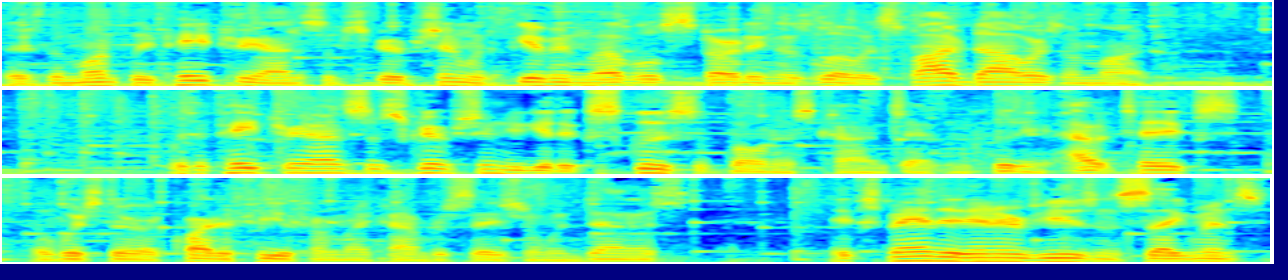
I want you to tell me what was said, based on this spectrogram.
There's the monthly Patreon subscription with giving levels starting as low as $5 a month. With a Patreon subscription, you get exclusive bonus content, including outtakes, of which there are quite a few from my conversation with Dennis, expanded interviews and segments,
